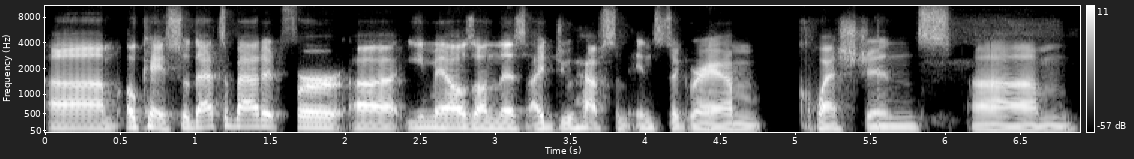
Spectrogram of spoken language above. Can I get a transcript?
Um, okay, so that's about it for uh, emails on this. I do have some Instagram questions um,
